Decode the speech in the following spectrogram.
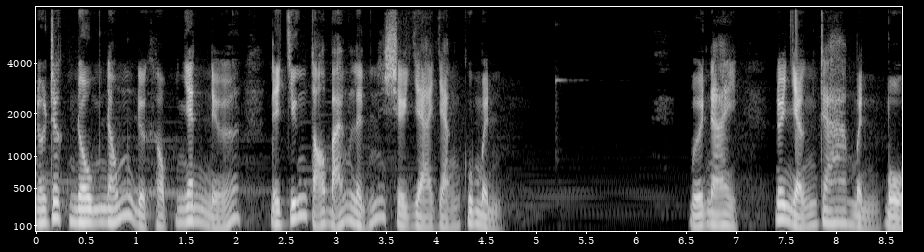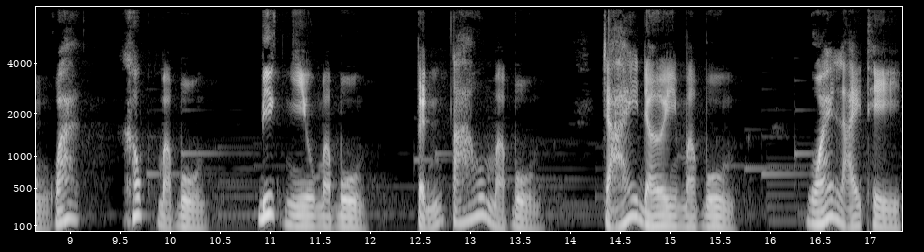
Nó rất nôn nóng được học nhanh nữa để chứng tỏ bản lĩnh sự già dặn của mình. Bữa nay, nó nhận ra mình buồn quá, khóc mà buồn, biết nhiều mà buồn, tỉnh táo mà buồn, trải đời mà buồn ngoái lại thì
